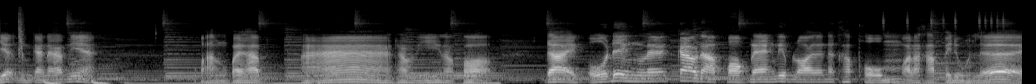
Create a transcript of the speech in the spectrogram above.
เยอะเหมือนกันนะครับเนี่ยวางลงไปครับอ่าเท่านี้เราก็ได้โอเด้งและก้าวดาบปอกแดงเรียบร้อยแล้วนะครับ ผมเอาละครับไปดูกันเลย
